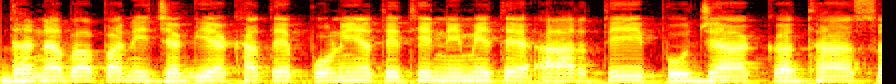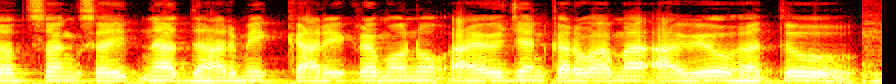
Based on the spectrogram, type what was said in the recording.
ધના બાપાની જગ્યા ખાતે પુણ્યતિથિ નિમિત્તે આરતી, પૂજા, કથા, સત્સંગ સહિતના ધાર્મિક કાર્યક્રમોનું આયોજન કરવામાં આવ્યું હતું. એક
